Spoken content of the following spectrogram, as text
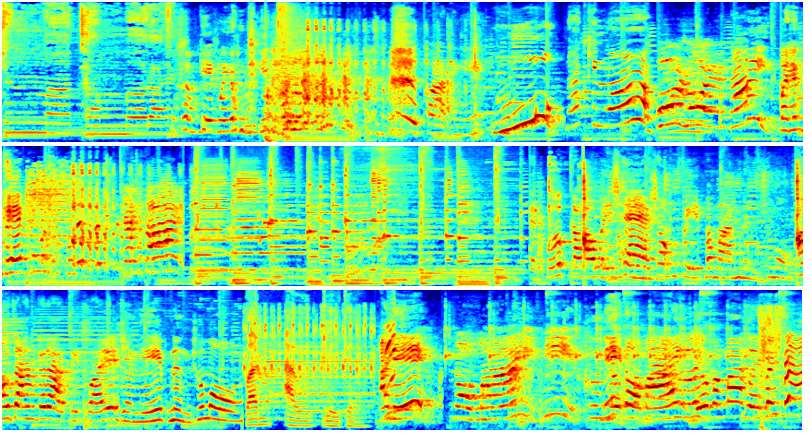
ฉันมาทำอะไร ทำเค้กมายงชิดปาดอย่างนี้อู้น่ากินมากโอ้อร่อยใช่หมายถึงเค้กพูดแกงใต้เสร็จปุ๊บเราเอาไปแช่ช่องฟรีซประมาณ 1 ชั่วโมง เอาจานกระดาษปิดไว้อย่างนี้ 1 ชั่วโมง One hour later. อันนี้หน่อไม้ นี่คือนี่หน่อไม้เยอะมากๆเลยไม่ใช่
